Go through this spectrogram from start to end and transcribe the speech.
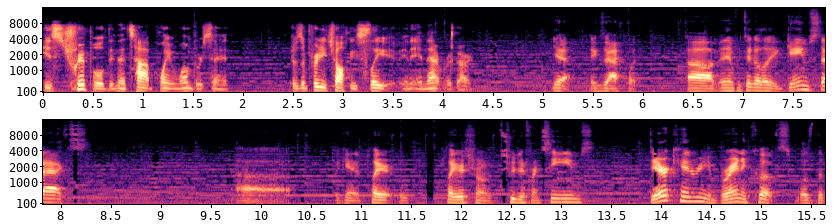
is tripled in the top 0.1 percent, it was a pretty chalky slate in, in that regard. Yeah, exactly. Um, and if we take a look at game stacks, uh, again, player players from two different teams. Derrick Henry and Brandin Cooks was the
